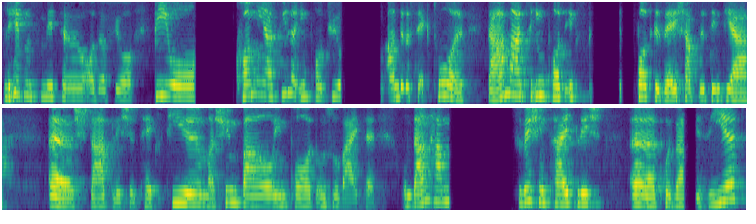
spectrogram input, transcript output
Lebensmittel oder für Bio. Kommen ja viele Importeure von anderen Sektoren. Damals Import-Exportgesellschaften sind ja äh, staatliche Textil, Maschinenbau, Import und so weiter. Und dann haben zwischenzeitlich äh, privatisiert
